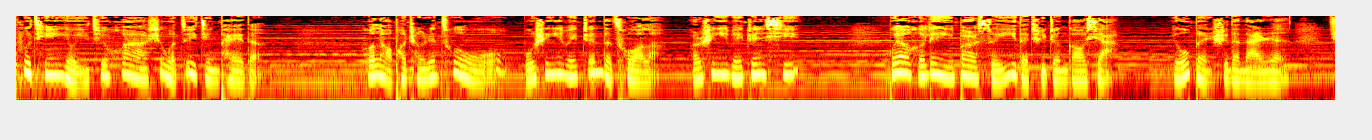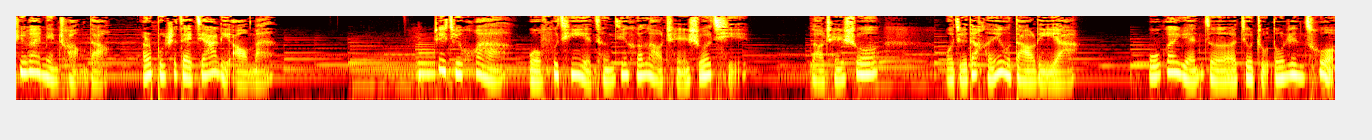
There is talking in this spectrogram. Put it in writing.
父亲有一句话是我最敬佩的：和老婆承认错误，不是因为真的错了，而是因为珍惜。不要和另一半随意的去争高下，有本事的男人去外面闯荡，而不是在家里傲慢。这句话。我父亲也曾经和老陈说起，老陈说：“我觉得很有道理呀，无关原则就主动认错，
